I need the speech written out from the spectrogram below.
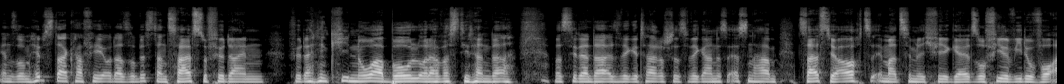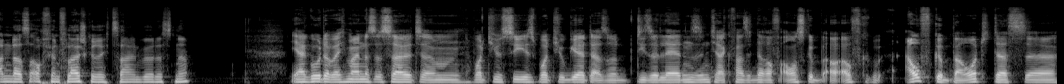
in so einem Hipster-Café oder so bist, dann zahlst du für deinen, für deinen Quinoa-Bowl oder was die dann da, was die dann da als vegetarisches, veganes Essen haben, zahlst du ja auch immer ziemlich viel Geld, so viel wie du woanders auch für ein Fleischgericht zahlen würdest, ne? Ja gut, aber ich meine, das ist halt ähm, what you see is what you get. Also diese Läden sind ja quasi darauf aufge aufgebaut, dass äh,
